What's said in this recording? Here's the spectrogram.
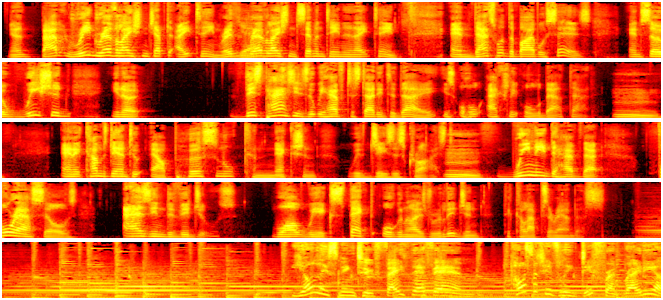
You know, read Revelation chapter 18, Re- Yeah. Revelation 17 and 18. And that's what the Bible says. And so we should, you know, this passage that we have to study today is all actually all about that. Mm. And it comes down to our personal connection with Jesus Christ. We need to have that for ourselves as individuals while we expect organized religion to collapse around us. You're listening to Faith FM, positively different radio.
